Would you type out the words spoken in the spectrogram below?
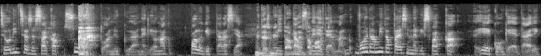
Se on itse asiassa aika suosittua nykyään, eli on aika paljonkin tällaisia Miten se mittausmenetelmää. No, voidaan mitata esimerkiksi vaikka EKG, eli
